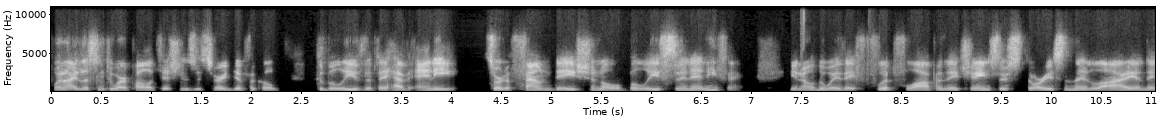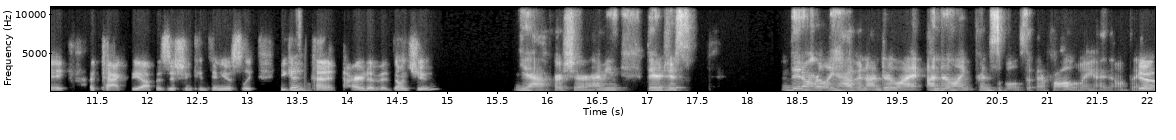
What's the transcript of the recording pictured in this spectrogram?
When I listen to our politicians, it's very difficult to believe that they have any sort of foundational beliefs in anything. You know, the way they flip flop and they change their stories and they lie and they attack the opposition continuously. You get mm-hmm. kind of tired of it, don't you? Yeah, for sure. I mean, they're just they don't really have an underlying underlying principles that they're following, I don't think. Yeah.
